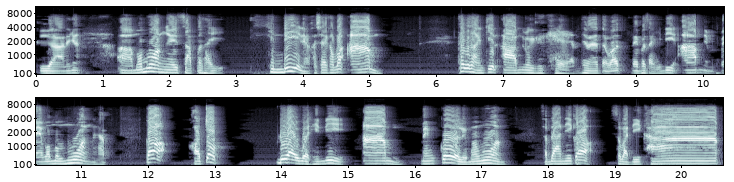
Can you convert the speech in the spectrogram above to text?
เกลืออะไรเงี้ยอ่ามะม่วงในศัพท์ภาษาฮินดีเนี่ยเขาใช้คำว่า आम ถ้าภาษาอังกฤษ arm มันคือแขนใช่ไหมแต่ว่าในภาษาฮินดี आम เนี่ยมันแปลว่ามะม่วงนะครับ ก็ขอจบด้วย word ฮินดี आम mango หรือมะม่วง สัปดาห์นี้ก็สวัสดีครับ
